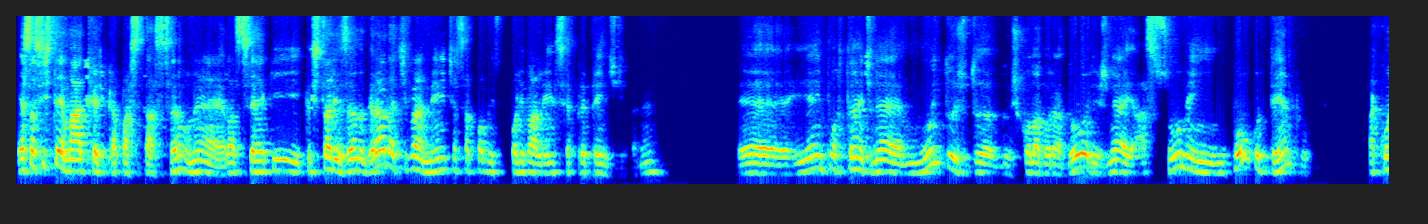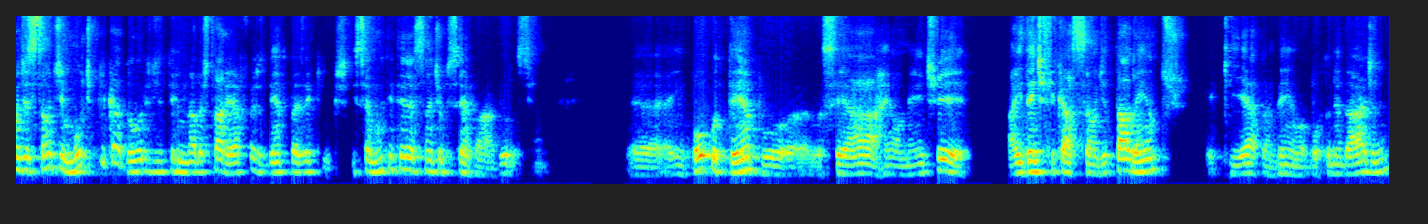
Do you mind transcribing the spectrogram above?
Essa sistemática de capacitação, né, ela segue cristalizando gradativamente essa polivalência pretendida. Né? É, e é importante, né, muitos do, dos colaboradores né, assumem em pouco tempo a condição de multiplicadores de determinadas tarefas dentro das equipes. Isso é muito interessante observar, viu, Luciano? É, em pouco tempo, você há realmente a identificação de talentos, que é também uma oportunidade né,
